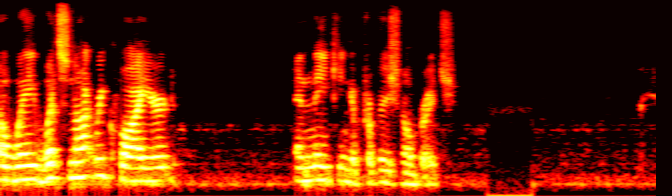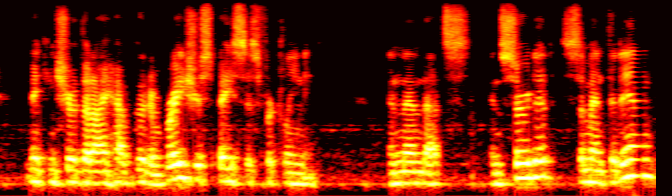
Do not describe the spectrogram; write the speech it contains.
away what's not required and making a provisional bridge making sure that I have good embrasure spaces for cleaning. And then that's inserted, cemented in,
